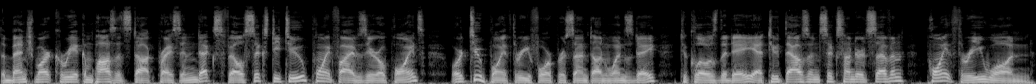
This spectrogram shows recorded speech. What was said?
The benchmark Korea Composite Stock Price Index fell 62.50 points, or 2.34% on Wednesday, to close the day at 2,607.31.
